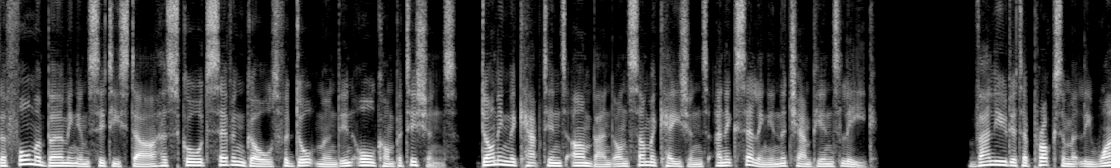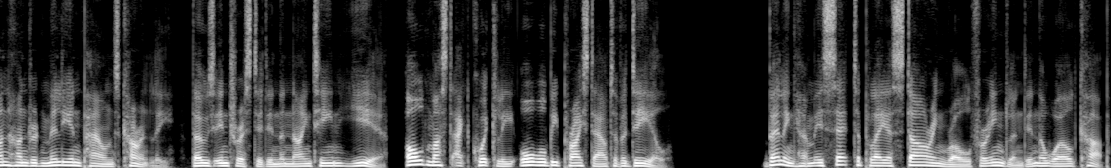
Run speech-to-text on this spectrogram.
The former Birmingham City star has scored seven goals for Dortmund in all competitions, donning the captain's armband on some occasions and excelling in the Champions League. Valued at approximately £100 million currently, those interested in the 19 year old must act quickly or will be priced out of a deal. Bellingham is set to play a starring role for England in the World Cup,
